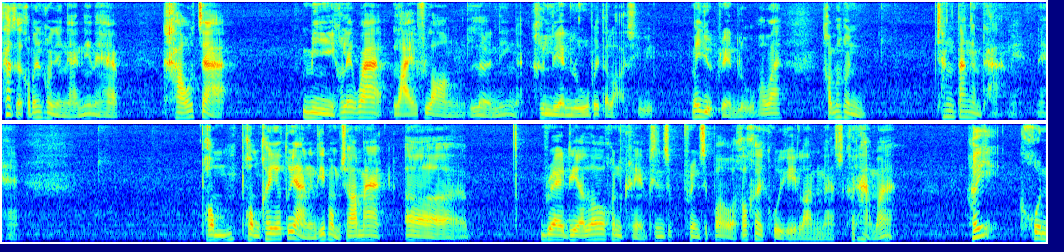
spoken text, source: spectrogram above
ถ้าเกิดเขาเป็นคนอย่างนั้นเนี่ยนะครับเขาจะมีเขาเรียกว่า lifelong learning อะคือเรียนรู้ไปตลอดชีวิต ไม่หยุดเรียนรู้ เพราะว่าเขาเป็นคนช่างตั้งคำถามเนี่ยนะฮะผมผมเคยยกตัวอย่างหนึ่งที่ผมชอบมากเอ่อ Radialo คนเขียน principle เขาเคยคุยกับลอนมัสเขาถามว่า เฮ้ย คุณ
